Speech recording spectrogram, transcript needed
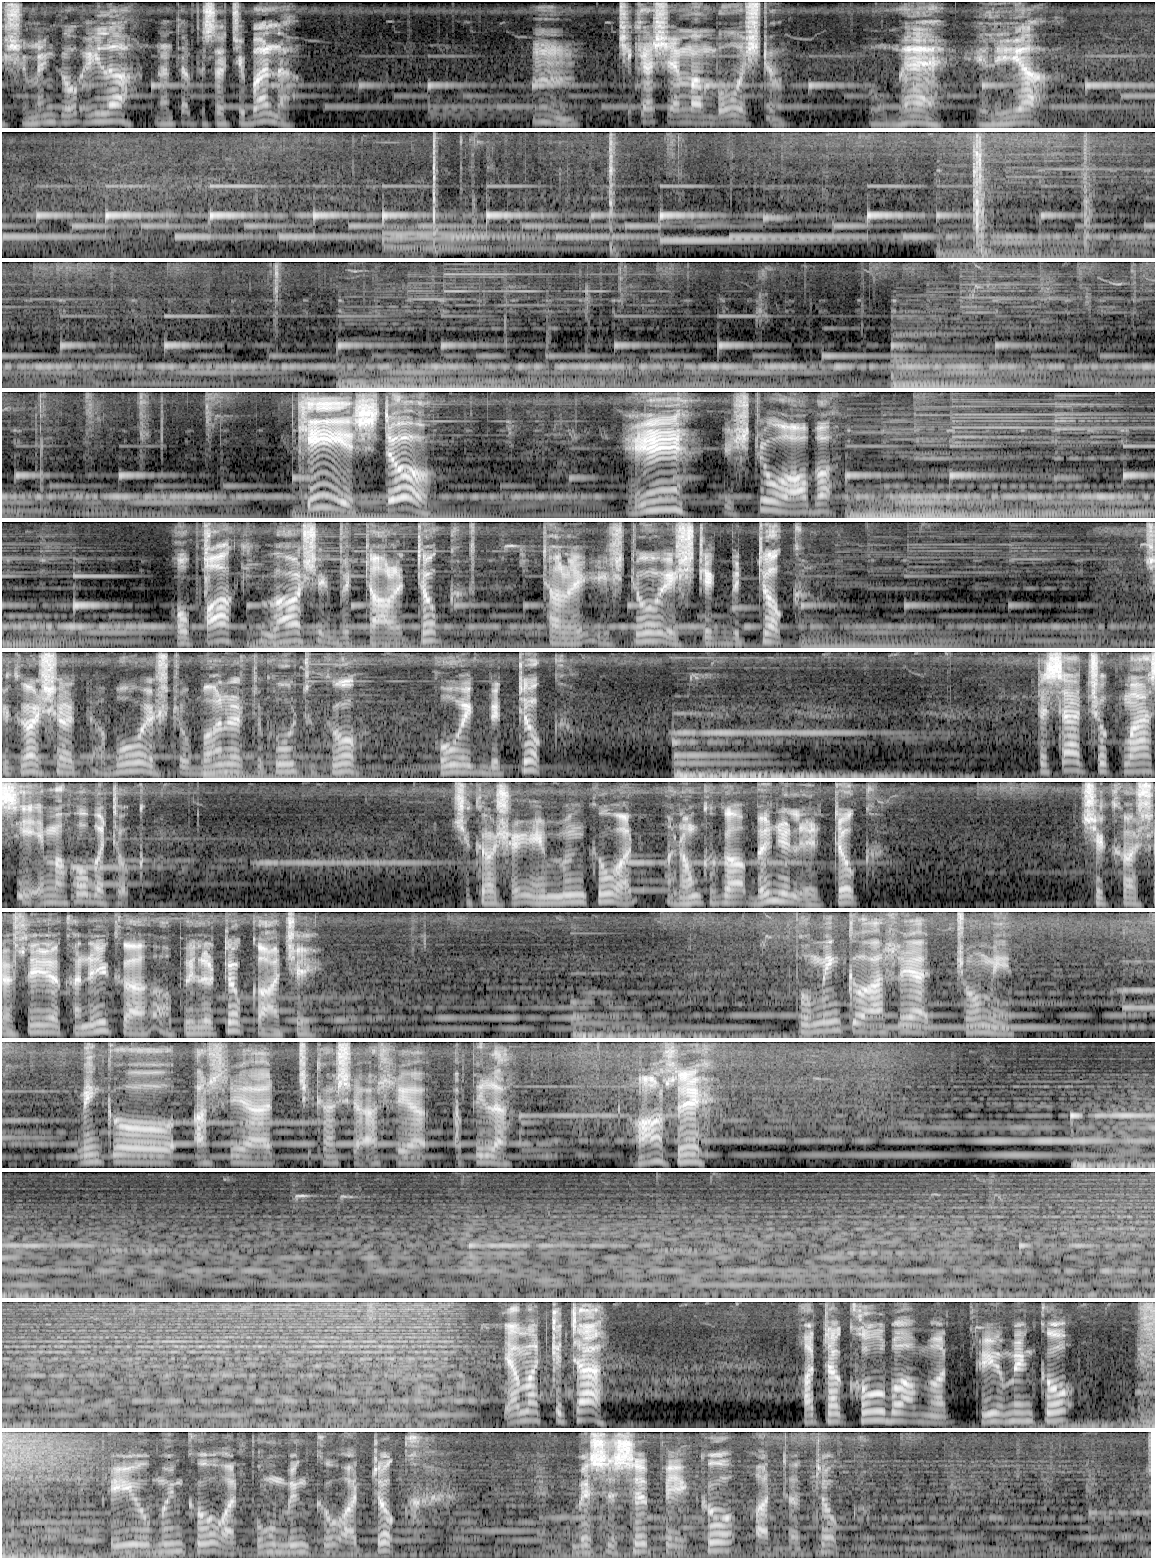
Kishimengo ila nanta pesa cibana. Hmm, cika saya mambos tu. Oh me, Elia. Ki isto? Eh, isto aba. Eh, isto aba. Aba. Hopak washik betale tuk, tale isto istik betuk. Chikashat abo isto bana tuku tuku, hoik betuk. Pesa chukmasi ima hobatuk. Chikasha imunku at anongkaga benile tuk. Chikasha sliya kanika apila tuk ache. Puminko aslia chomi. Minko aslia chikasha aslia apila. Ase. Yamat kita. Hata kolba mat piuminko. Piuminko at puminko at tuk. Mississippi ko at tuk.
